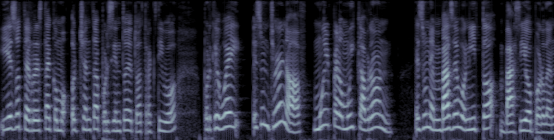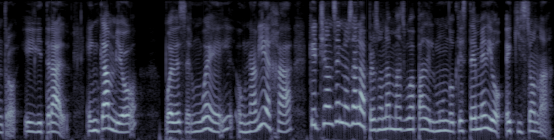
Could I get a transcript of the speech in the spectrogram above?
Y eso te resta como 80% de tu atractivo. Porque, güey, es un turn off. Muy, pero muy cabrón. Es un envase bonito, vacío por dentro. Literal. En cambio, puede ser un güey o una vieja que chance no sea la persona más guapa del mundo, que esté medio equizona.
